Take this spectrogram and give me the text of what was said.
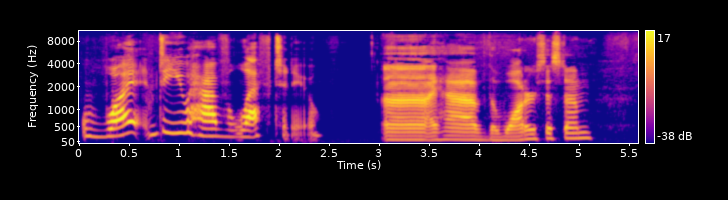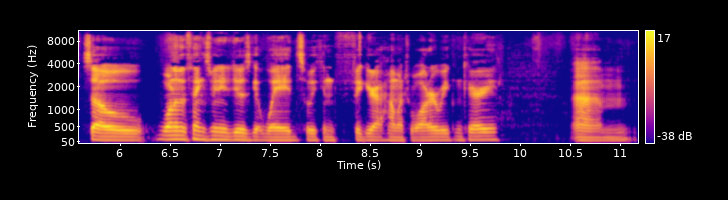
what do you have left to do? Uh, I have the water system. So one of the things we need to do is get weighed so we can figure out how much water we can carry. Um,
